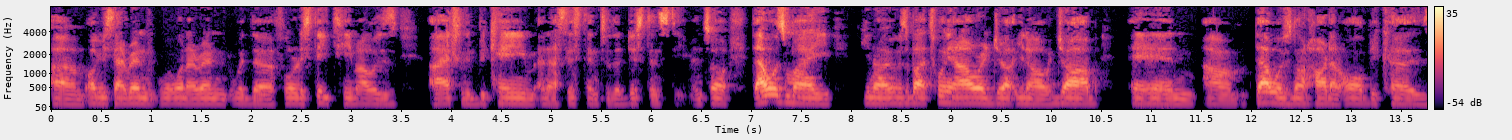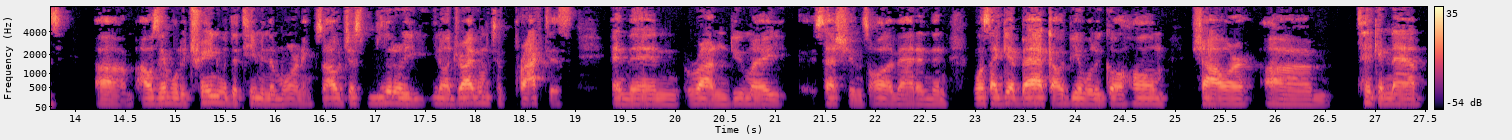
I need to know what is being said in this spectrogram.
Um, obviously, I ran when I ran with the Florida State team. I was I actually became an assistant to the distance team, and so that was my you know it was about twenty hour job you know job, and um, that was not hard at all because um, I was able to train with the team in the morning. So I would just literally you know drive them to practice and then run, do my sessions, all of that. And then once I get back, I would be able to go home, shower, um, take a nap,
